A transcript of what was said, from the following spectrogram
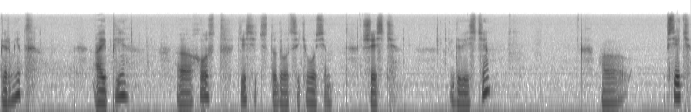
Пермит IP хост 10 128 6 200 э, в сеть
